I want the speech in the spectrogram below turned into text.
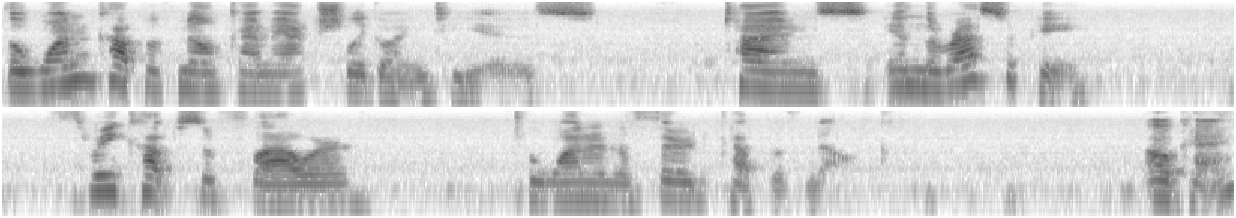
the one cup of milk I'm actually going to use times, in the recipe, three cups of flour to one and a third cup of milk. Okay.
